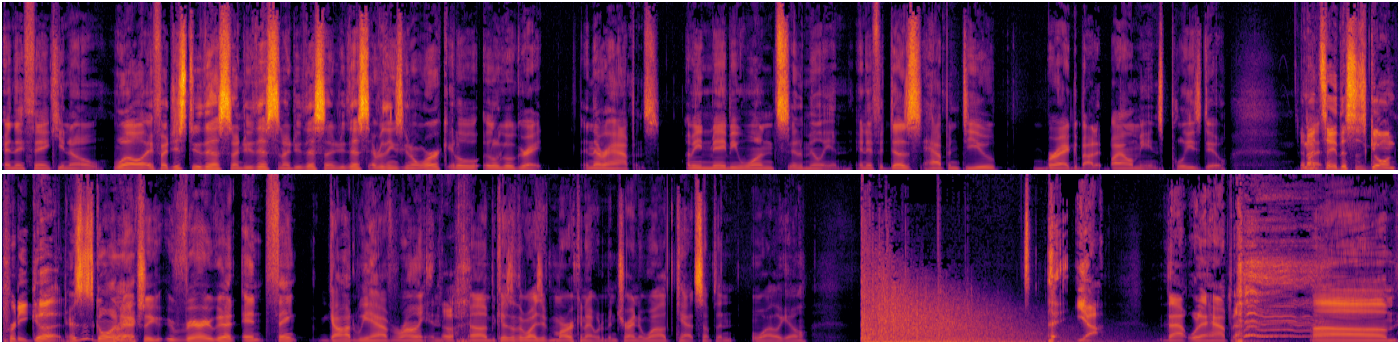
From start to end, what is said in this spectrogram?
and they think, you know, well, if I just do this and I do this and I do this and I do this, everything's going to work. It'll it'll go great. It never happens. I mean, maybe once in a million. And if it does happen to you, brag about it by all means. Please do. and But- i'd say this is going pretty good This is going Right. actually very good. And thank God we have Ryan uh, because otherwise, if Mark and I would have been trying to wildcat something a while ago, yeah, that would have happened. um,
